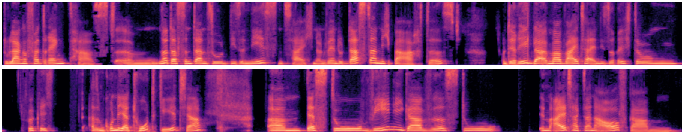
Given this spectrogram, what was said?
du lange verdrängt hast. Ähm, ne, das sind dann so diese nächsten Zeichen. Und wenn du das dann nicht beachtest und der Regler immer weiter in diese Richtung wirklich also im Grunde ja tot geht, ja, ähm, desto weniger wirst du im Alltag deine Aufgaben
